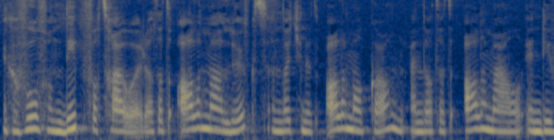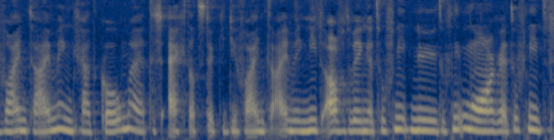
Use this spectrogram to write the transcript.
Een gevoel van diep vertrouwen dat het allemaal lukt en dat je het allemaal kan en dat het allemaal in divine timing gaat komen. Het is echt dat stukje divine timing niet afdwingen. Het hoeft niet nu, het hoeft niet morgen, het hoeft niet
